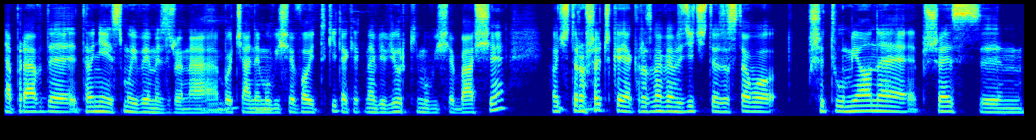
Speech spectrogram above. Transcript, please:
naprawdę, to nie jest mój wymysł, że Mhm. na bociany mówi się Wojtki, tak jak na wiewiórki mówi się Basie, choć Mhm. troszeczkę jak rozmawiam z dzieci, to zostało przytłumione przez... ym,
